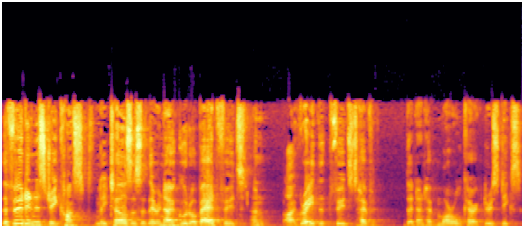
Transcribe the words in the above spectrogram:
The food industry constantly tells us that there are no good or bad foods, and I agree that foods have, they don't have moral characteristics.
